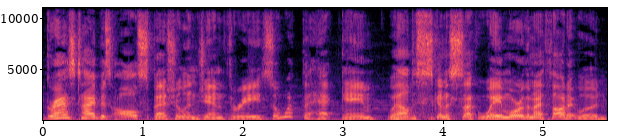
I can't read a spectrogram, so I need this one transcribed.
Grass type is all special in Gen 3, so what the heck, game? Well, this is gonna suck way more than I thought it would.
